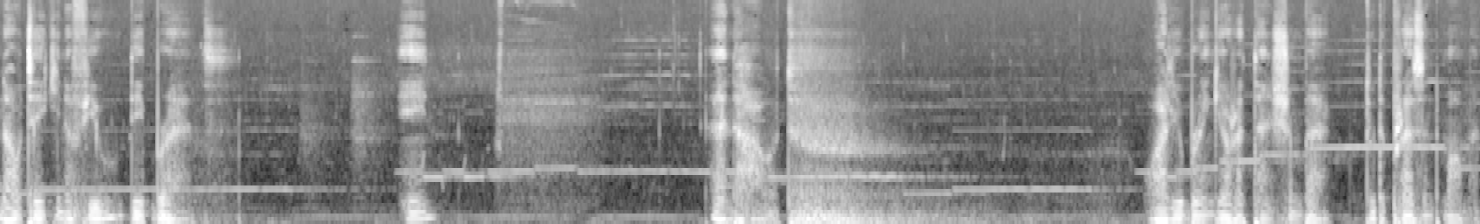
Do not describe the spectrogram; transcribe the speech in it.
Now taking a few deep breaths in and out while you bring your attention back to the present moment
